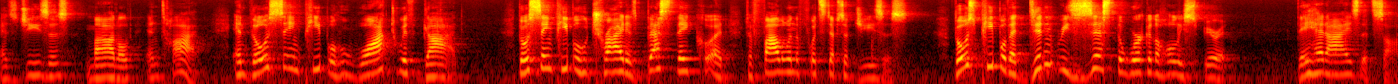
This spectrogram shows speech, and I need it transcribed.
as Jesus modeled and taught. And those same people who walked with God, those same people who tried as best they could to follow in the footsteps of Jesus, those people that didn't resist the work of the Holy Spirit, they had eyes that saw,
